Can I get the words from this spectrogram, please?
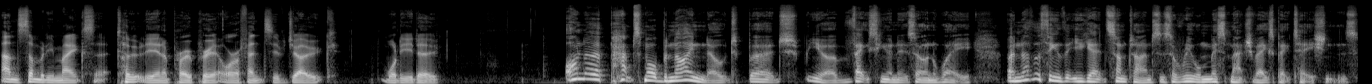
and somebody makes a totally inappropriate or offensive joke what do you do On a perhaps more benign note, but you know, vexing in its own way, another thing that you get sometimes is a real mismatch of expectations.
